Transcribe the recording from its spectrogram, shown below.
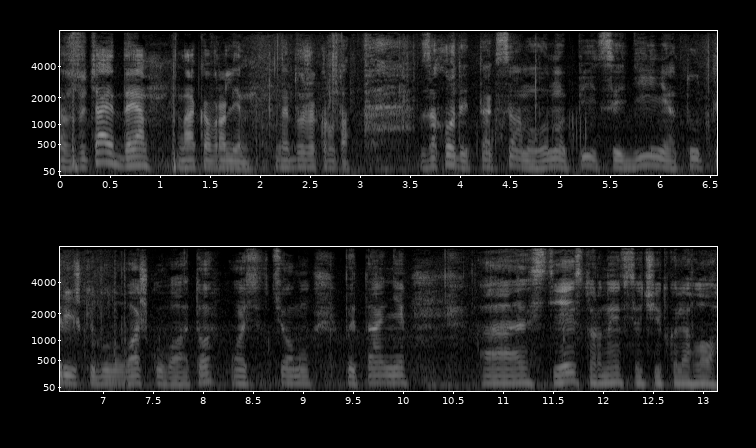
взуття йде на ковролін. Не дуже круто. Заходить так само, воно під сидіння. Тут трішки було важкувато. Ось в цьому питанні. Е, З тієї сторони все чітко лягло.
